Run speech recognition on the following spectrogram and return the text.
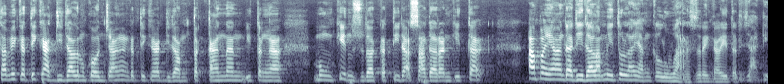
Tapi ketika di dalam goncangan, ketika di dalam tekanan, di tengah mungkin sudah ketidaksadaran kita, apa yang ada di dalam itulah yang keluar sering kali terjadi.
